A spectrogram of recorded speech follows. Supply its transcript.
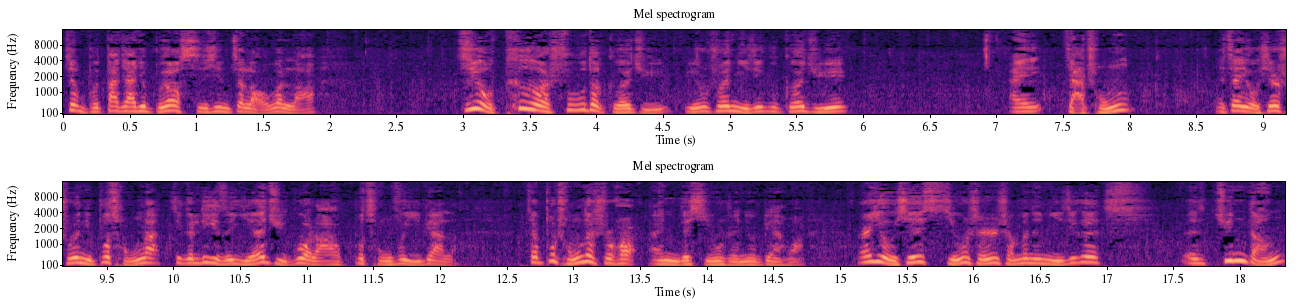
这不大家就不要私信这老问了啊。只有特殊的格局，比如说你这个格局。哎，甲虫，在有些时候你不从了，这个例子也举过了啊，不重复一遍了。在不从的时候，哎，你的喜用神就变化。而有些喜用神是什么呢？你这个，呃，均等，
